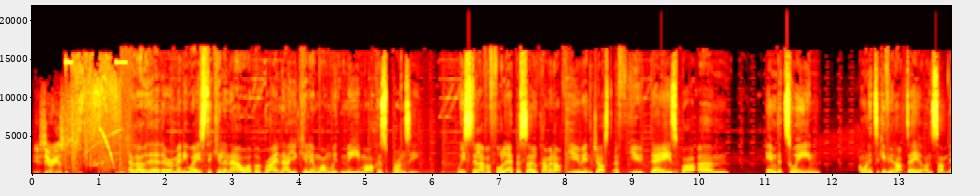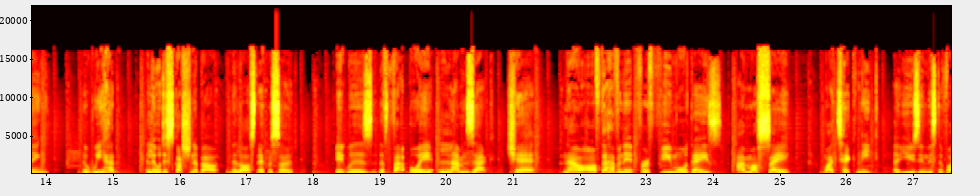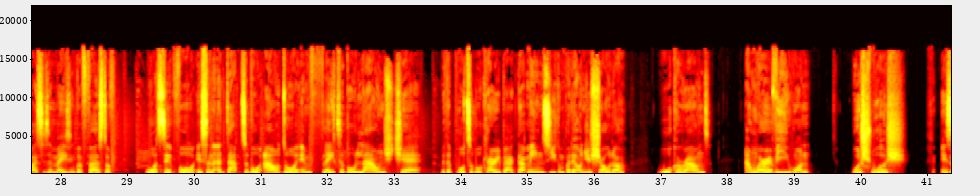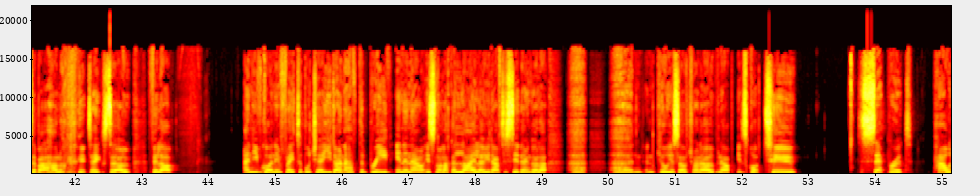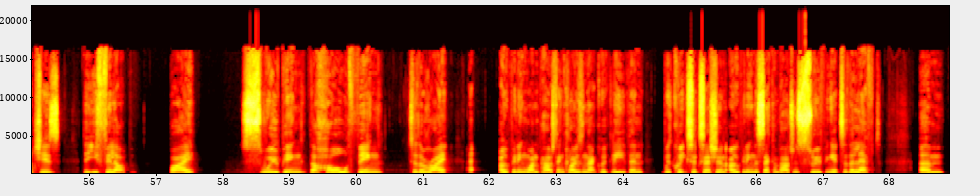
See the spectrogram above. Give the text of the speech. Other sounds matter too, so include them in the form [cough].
You serious? Hello there. There are many ways to kill an hour, but right now you're killing one with me, Marcus Bronzy. We still have a full episode coming up for you in just a few days, but um, in between, I wanted to give you an update on something that we had a little discussion about in the last episode. It was the Fat Boy Lamzac chair. Now, after having it for a few more days, I must say my technique at using this device is amazing. But first off, what's it for? It's an adaptable outdoor inflatable lounge chair with a portable carry bag. That means you can put it on your shoulder, walk around, and wherever you want. Whoosh whoosh [laughs] is about how long [laughs] it takes to fill up. And you've got an inflatable chair. You don't have to breathe in and out. It's not like a Lilo. You don't have to sit there and go like, [sighs] [sighs] and, and kill yourself trying to open it up. It's got two separate pouches that you fill up by swooping the whole thing to the right, uh, opening one pouch, then closing that quickly, then with quick succession, opening the second pouch and swooping it to the left. Um,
